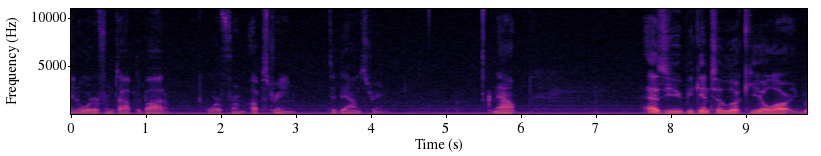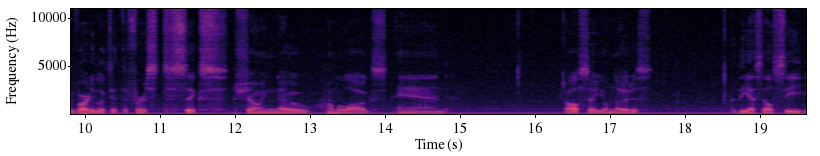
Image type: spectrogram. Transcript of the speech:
in order from top to bottom or from upstream to downstream. Now, as you begin to look, you'll we've already looked at the first six showing no homologs and also you'll notice the SLC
